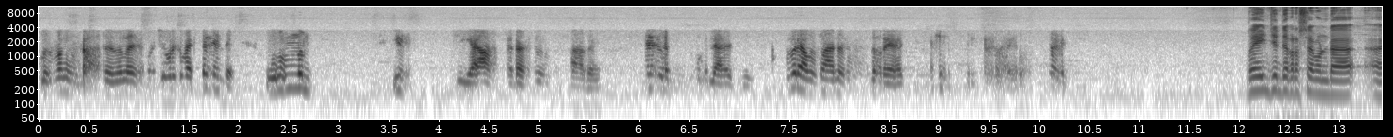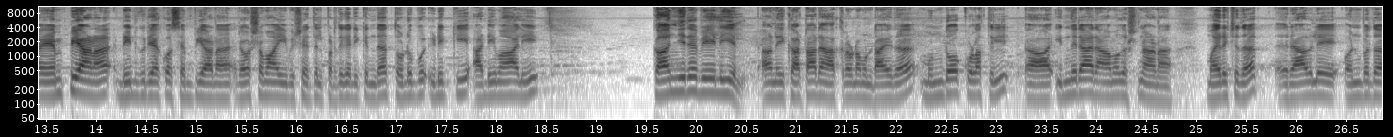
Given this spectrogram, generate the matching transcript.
കുടുംബങ്ങൾ ഉണ്ടാകുന്നത് കുറിച്ച് ഇവർക്ക് വ്യക്തതയുണ്ട്. ഒന്നും ചെയ്യാതെ അവരവസാനം എന്താ പറയാ റേഞ്ചിന്റെ പ്രശ്നമുണ്ട്. എം പി ആണ് ഡീൻ കുര്യാക്കോസ് എം പി ആണ് രോഷമായി ഈ വിഷയത്തിൽ പ്രതികരിക്കുന്നത്. തൊടുപു ഇടുക്കി അടിമാലി കാഞ്ഞിരവേലിയിൽ ആണ് ഈ കാട്ടാന ആക്രമണം ഉണ്ടായത്. മുണ്ടോക്കുളത്തിൽ ഇന്ദിരാ രാമകൃഷ്ണനാണ് മരിച്ചത്. രാവിലെ ഒൻപത്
